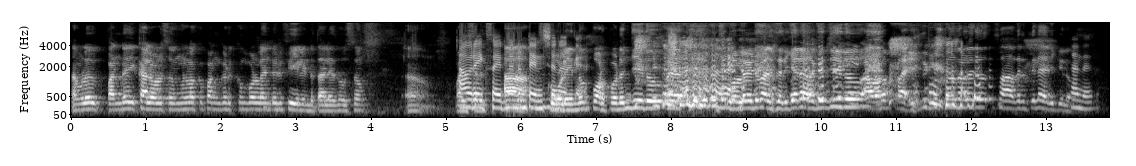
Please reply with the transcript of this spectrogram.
നമ്മൾ പണ്ട് ഈ കലോത്സവങ്ങളിലൊക്കെ പങ്കെടുക്കുമ്പോൾ അതിന്റെ ഒരു ഫീൽ ഉണ്ട്. തലേ ദിവസം സ്കൂളിൽ നിന്ന് പുറപ്പെടും ചെയ്തു. സ്കൂളിലായിട്ട് മത്സരിക്കാൻ ഇറങ്ങും ചെയ്തു. അവിടെ പ്രൈസ് കിട്ടുന്നുള്ളൊരു സാധനത്തിലായിരിക്കുമല്ലോ. അതെ അതെ. അപ്പൊ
